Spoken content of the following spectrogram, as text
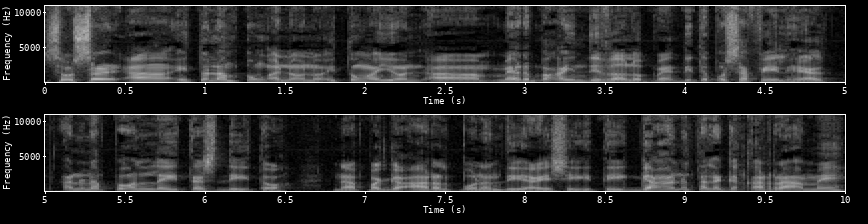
So sir, ah, ito lang pong ano no, ito ngayon ah, meron ba kayong development dito po sa PhilHealth? Ano na po ang latest dito na pag-aaral po ng DICT? Gaano talaga karami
